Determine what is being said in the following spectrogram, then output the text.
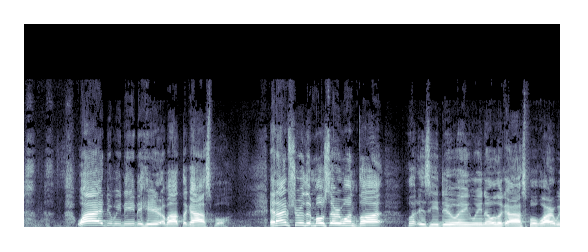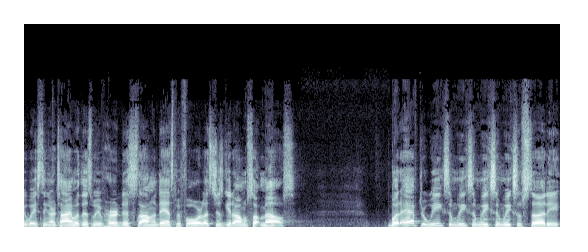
Why do we need to hear about the gospel? And I'm sure that most everyone thought, what is he doing? We know the gospel. Why are we wasting our time with this? We've heard this song and dance before. Let's just get on with something else. But after weeks and weeks and weeks and weeks of study,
